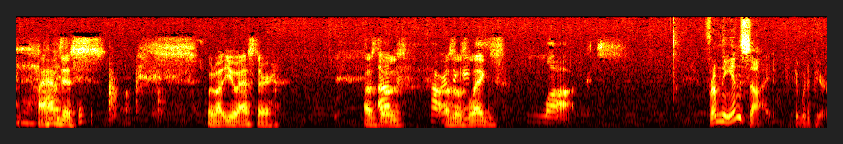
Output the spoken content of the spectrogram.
I have this. What about you, Aster? How's Um, those? how are how's the those legs? locked? From the inside, it would appear.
